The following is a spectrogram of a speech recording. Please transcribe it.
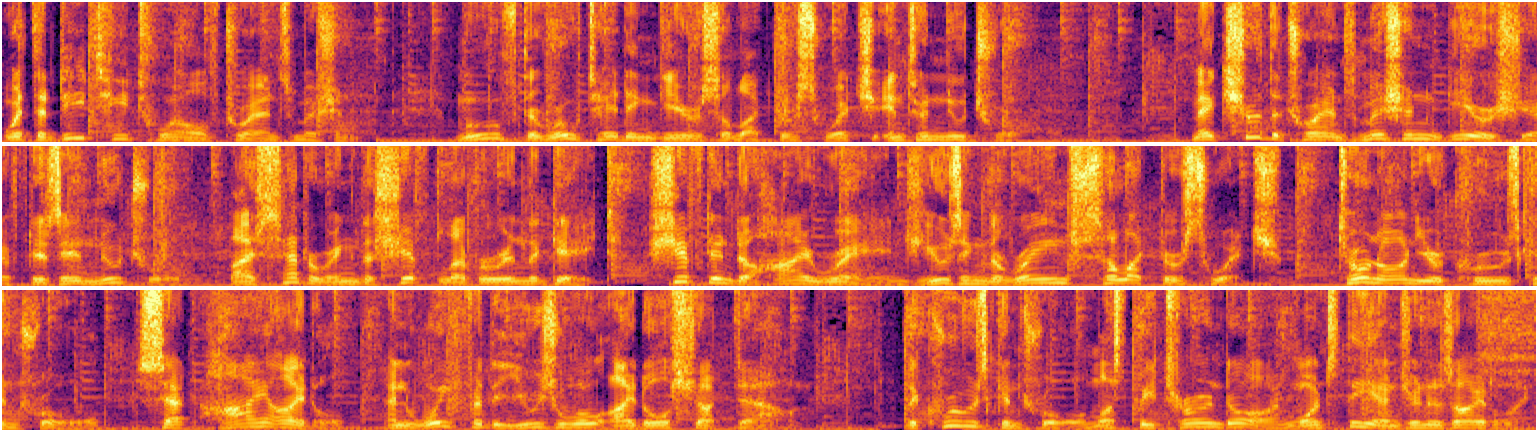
With the DT12 transmission, move the rotating gear selector switch into neutral. Make sure the transmission gear shift is in neutral by centering the shift lever in the gate. Shift into high range using the range selector switch. Turn on your cruise control, set high idle, and wait for the usual idle shutdown. The cruise control must be turned on once the engine is idling.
